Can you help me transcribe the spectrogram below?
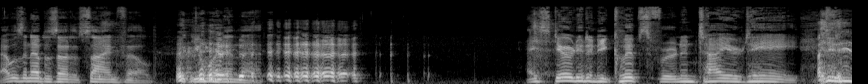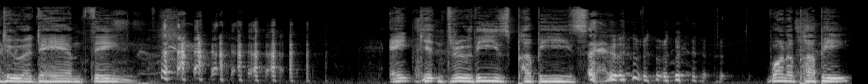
That was an episode of Seinfeld. You weren't in that. I stared at an eclipse for an entire day. Didn't do a damn thing. Ain't getting through these puppies. Want a puppy?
